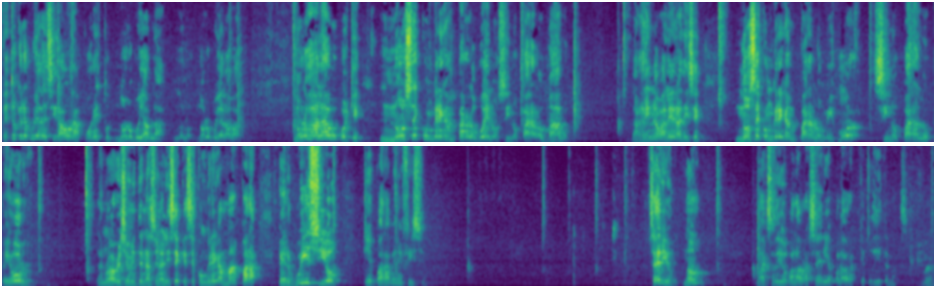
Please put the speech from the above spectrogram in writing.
esto que les voy a decir ahora, por esto no lo voy a hablar, no, los voy a alabar. No los alabo porque no se congregan para lo bueno, sino para lo malo. La Reina Valera dice, no se congregan para lo mejor, sino para lo peor. La nueva versión internacional dice que se congregan más para perjuicio que para beneficio. ¿Serio? ¿No? Max dijo palabras serias, palabras... ¿Qué tú dijiste, Max? Bueno.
